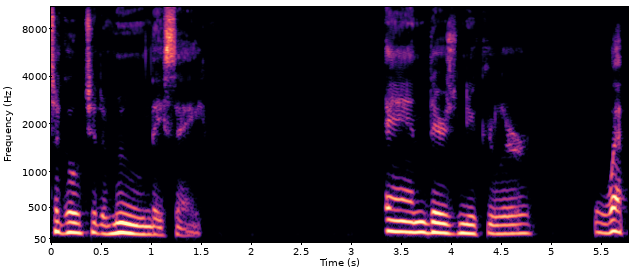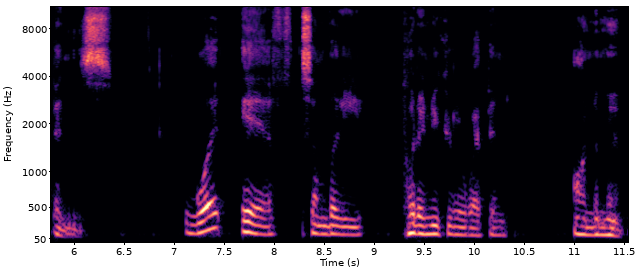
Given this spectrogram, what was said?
to go to the moon, they say. And there's nuclear weapons. What if somebody put a nuclear weapon on the moon?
